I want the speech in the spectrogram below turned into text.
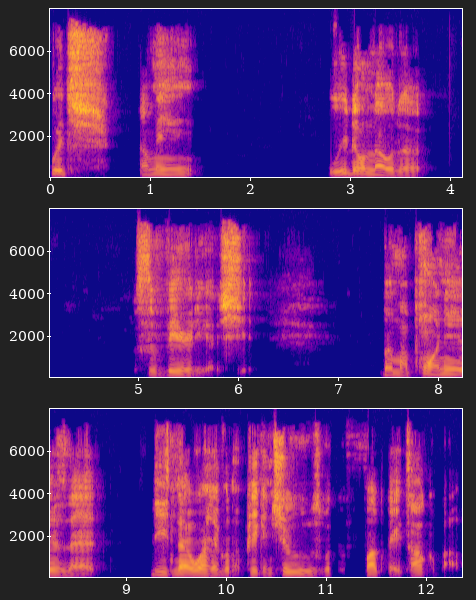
Which I mean, we don't know the severity of shit. But my point is that these networks are gonna pick and choose what the fuck they talk about.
